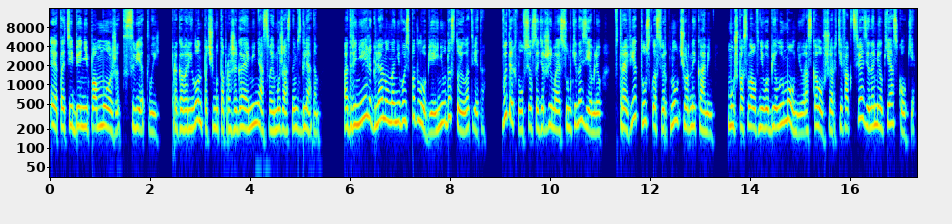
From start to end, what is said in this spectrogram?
«Это тебе не поможет, Светлый», – проговорил он, почему-то прожигая меня своим ужасным взглядом. Адриниэль глянул на него из-под лобья и не удостоил ответа вытряхнул все содержимое сумки на землю. В траве тускло сверкнул черный камень. Муж послал в него белую молнию, расколовшую артефакт связи на мелкие осколки.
